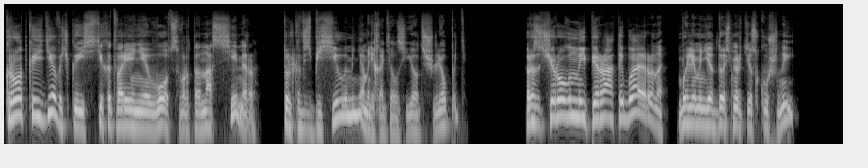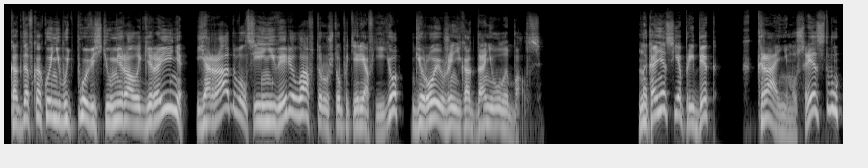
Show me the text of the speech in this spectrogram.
Кроткая девочка из стихотворения Вотсворта «Нас семеро» только взбесила меня, мне хотелось ее отшлепать. Разочарованные пираты Байрона были мне до смерти скучны. Когда в какой-нибудь повести умирала героиня, я радовался и не верил автору, что, потеряв ее, герой уже никогда не улыбался. Наконец я прибег к крайнему средству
